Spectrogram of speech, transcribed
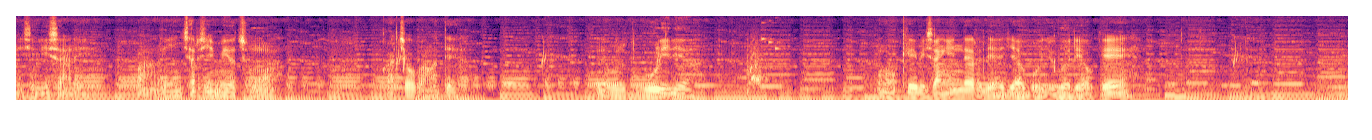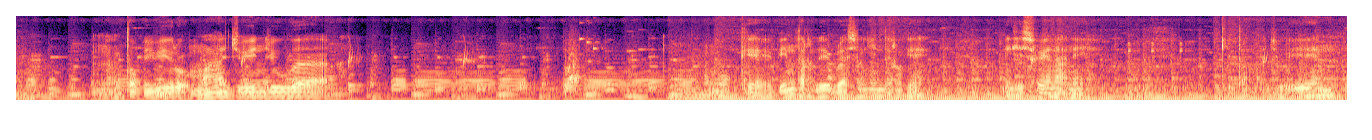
ini si Lisa nih. Paling incar si mute semua. Kacau banget ya ini udah bully dia. Oke bisa ngindar dia jago juga dia oke. Nah topi biru majuin juga. Oke pinter dia berhasil ngindar oke. Ini si Svena nih. Kita majuin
